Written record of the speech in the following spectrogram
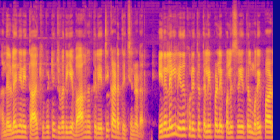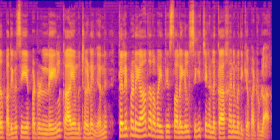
அந்த இளைஞனை தாக்கிவிட்டு யுவதியை வாகனத்தில் ஏற்றி கடத்திச் சென்றனர். இந்நிலையில் இது குறித்து தெளிப்பள்ளி போலீஸ் நிலையத்தில் முறைப்பாடு பதிவு செய்யப்பட்டுள்ள நிலையில் காயமுற்ற இளைஞன் தெளிப்பள்ளி ஆதார வைத்தியசாலையில் சிகிச்சைகளுக்காக அனுமதிக்கப்பட்டுள்ளார்.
